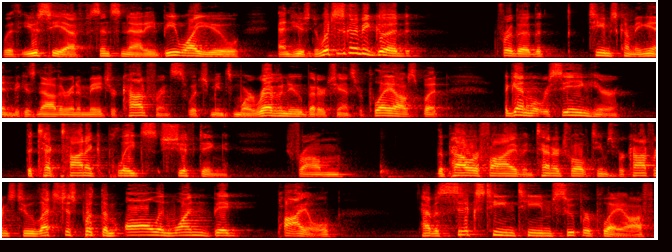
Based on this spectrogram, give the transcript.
with UCF, Cincinnati, BYU, and Houston, which is going to be good for the, the teams coming in because now they're in a major conference, which means more revenue, better chance for playoffs. But again, what we're seeing here, the tectonic plates shifting from the Power Five and 10 or 12 teams per conference to let's just put them all in one big pile, have a 16 team super playoff,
